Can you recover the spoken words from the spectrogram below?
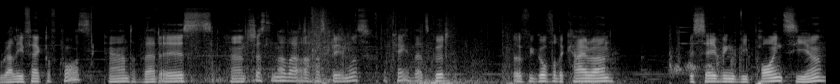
Rally effect, of course. And that is uh, just another Hasbehemoth. Okay, that's good. So if we go for the Kayran, we're saving the points here.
